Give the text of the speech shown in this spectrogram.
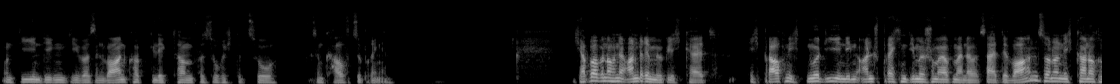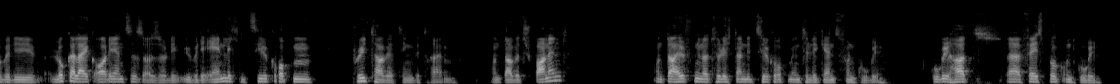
Und diejenigen, die was in den Warenkorb gelegt haben, versuche ich dazu, zum Kauf zu bringen. Ich habe aber noch eine andere Möglichkeit. Ich brauche nicht nur diejenigen ansprechen, die mir schon mal auf meiner Seite waren, sondern ich kann auch über die Lookalike Audiences, also die, über die ähnlichen Zielgruppen, Pre-Targeting betreiben. Und da wird es spannend. Und da hilft mir natürlich dann die Zielgruppenintelligenz von Google. Google hat äh, Facebook und Google.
